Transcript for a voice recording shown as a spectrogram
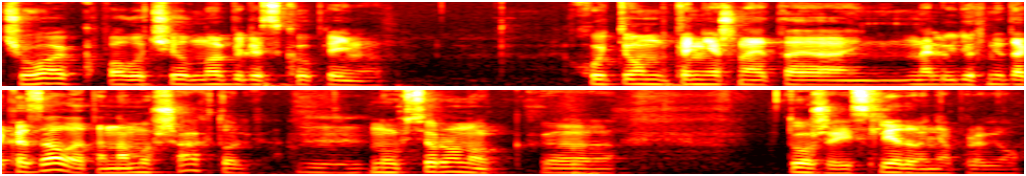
Чувак получил Нобелевскую премию. Хоть он, конечно, это на людях не доказал, это на мышах только, mm но все равно э, тоже исследование провел.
